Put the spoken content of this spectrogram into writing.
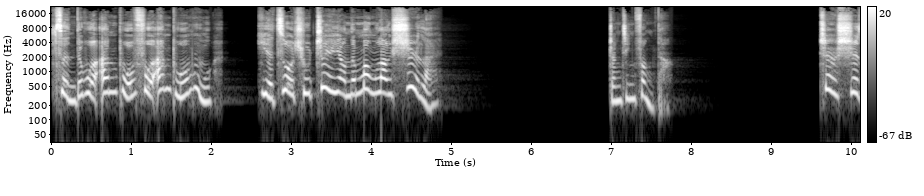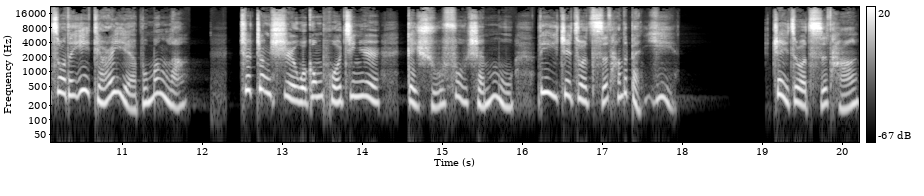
怎的我安伯父、安伯母也做出这样的梦浪事来？”张金凤道：“这事做的一点儿也不梦浪。”这正是我公婆今日给叔父神母立这座祠堂的本意。这座祠堂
